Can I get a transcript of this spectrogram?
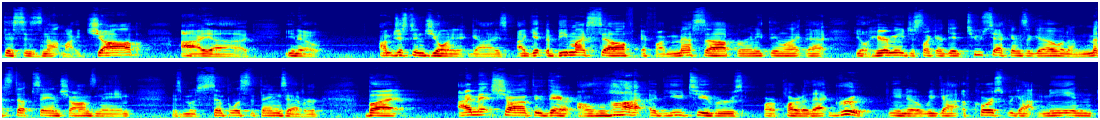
This is not my job. I, uh, you know, I'm just enjoying it, guys. I get to be myself. If I mess up or anything like that, you'll hear me just like I did two seconds ago when I messed up saying Sean's name. It's the most simplest of things ever. But I met Sean through there. A lot of YouTubers are part of that group. You know, we got, of course, we got me and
